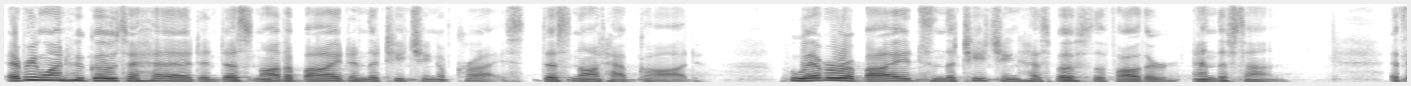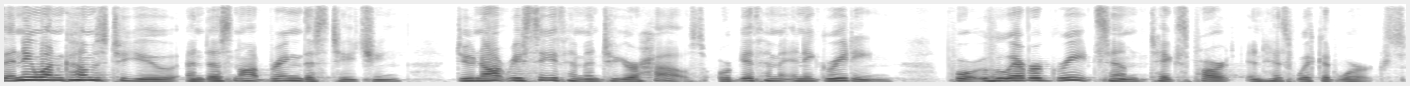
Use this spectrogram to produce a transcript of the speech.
Everyone who goes ahead and does not abide in the teaching of Christ does not have God. Whoever abides in the teaching has both the Father and the Son. If anyone comes to you and does not bring this teaching, do not receive him into your house or give him any greeting, for whoever greets him takes part in his wicked works.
